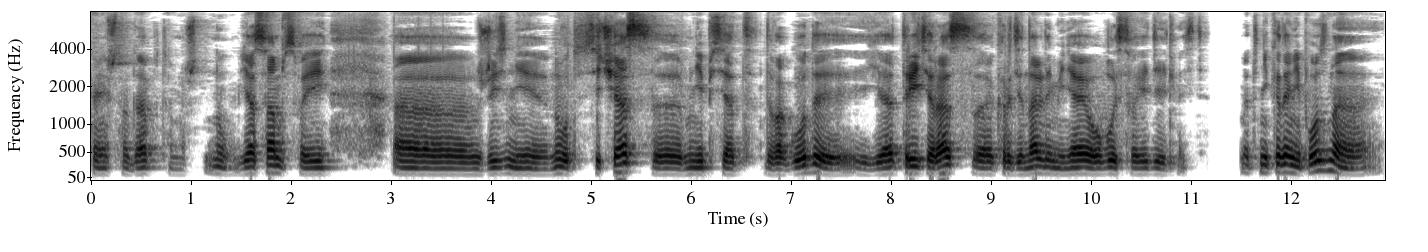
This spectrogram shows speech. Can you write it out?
Конечно, да, потому что ну, я сам в своей э, жизни, ну вот сейчас э, мне 52 года, я третий раз э, кардинально меняю область своей деятельности. Это никогда не поздно,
